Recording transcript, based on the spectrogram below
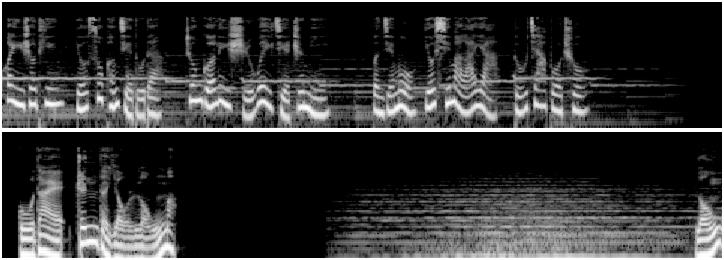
欢迎收听由苏鹏解读的《中国历史未解之谜》，本节目由喜马拉雅独家播出。古代真的有龙吗？龙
